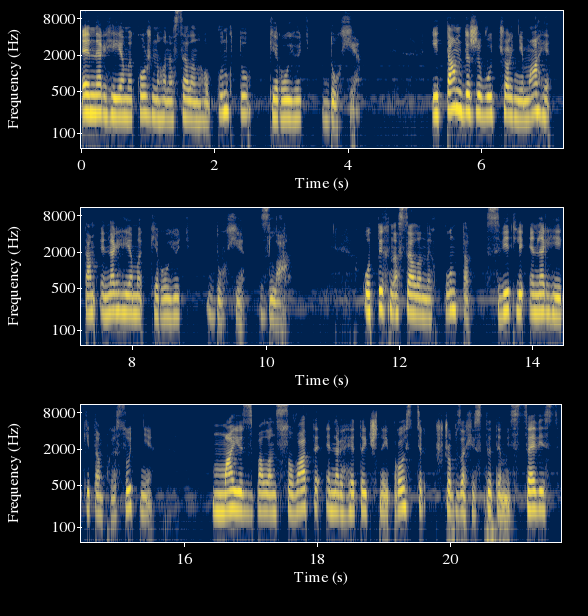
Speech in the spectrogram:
Енергіями кожного населеного пункту керують духи. І там, де живуть чорні маги, там енергіями керують духи зла. У тих населених пунктах світлі енергії, які там присутні, мають збалансувати енергетичний простір, щоб захистити місцевість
